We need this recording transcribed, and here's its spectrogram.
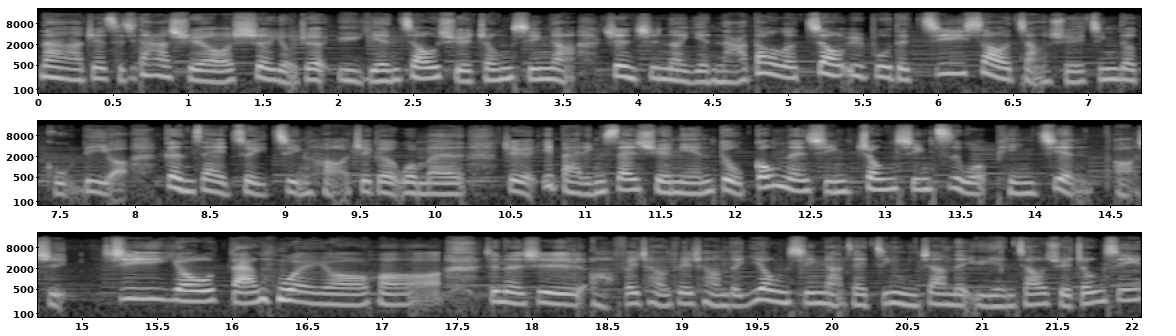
那这慈济大学哦，设有这语言教学中心啊，甚至呢也拿到了教育部的绩效奖学金的鼓励哦。更在最近哈，这个我们这个一百零三。学年度功能型中心自我评鉴哦，是绩优单位哦，哈，真的是哦，非常非常的用心啊，在经营这样的语言教学中心。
